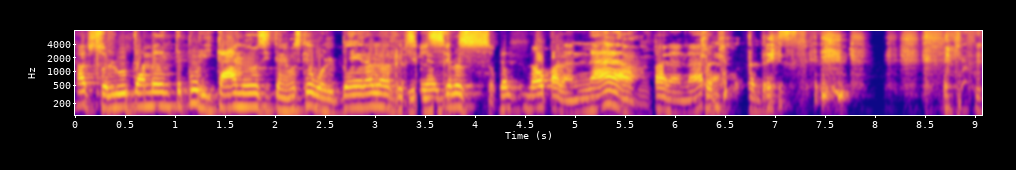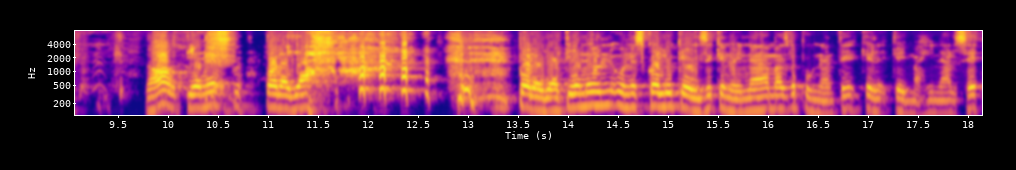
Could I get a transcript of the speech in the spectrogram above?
absolutamente puritanos y tenemos que volver a las realidades de los... no, para nada, para nada. Andrés. No, tiene por allá. Por allá tiene un, un, escolio que dice que no hay nada más repugnante que, que imaginarse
